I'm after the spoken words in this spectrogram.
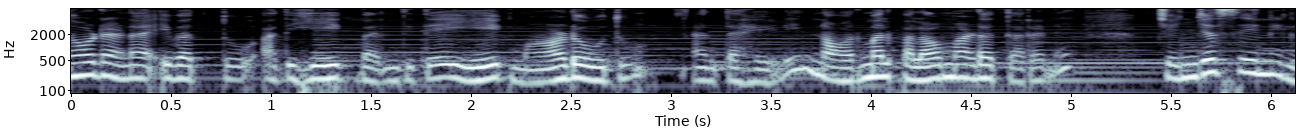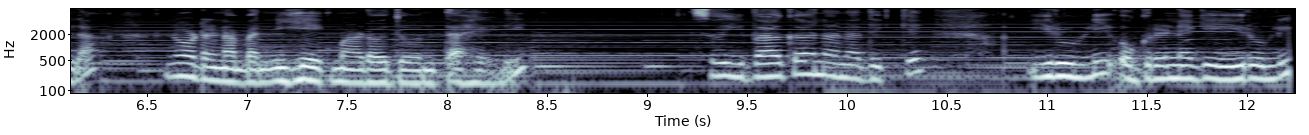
ನೋಡೋಣ ಇವತ್ತು ಅದು ಹೇಗೆ ಬಂದಿದೆ, ಹೇಗೆ ಮಾಡೋದು ಅಂತ ಹೇಳಿ. ನಾರ್ಮಲ್ ಪಲಾವ್ ಮಾಡೋ ಥರನೇ. ಚೇಂಜಸ್ ಏನಿಲ್ಲ. ನೋಡೋಣ ಬನ್ನಿ ಹೇಗೆ ಮಾಡೋದು ಅಂತ ಹೇಳಿ. ಸೊ ಇವಾಗ ನಾನು ಅದಕ್ಕೆ ಈರುಳ್ಳಿ, ಒಗ್ಗರಣೆಗೆ ಈರುಳ್ಳಿ,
